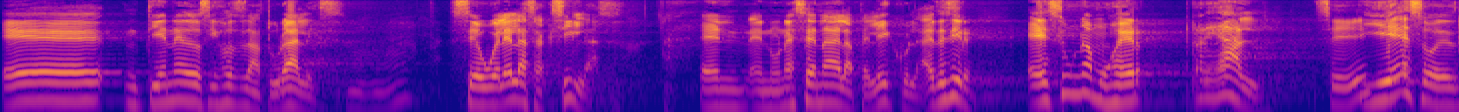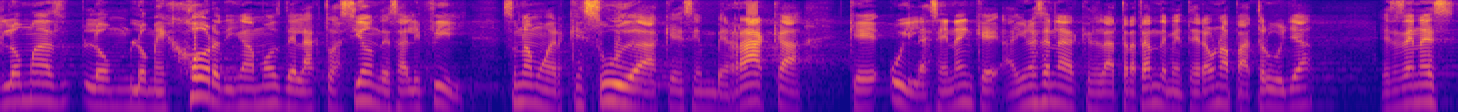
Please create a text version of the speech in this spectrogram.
Tiene dos hijos naturales. Se huele las axilas en, una escena de la película. Es decir, es una mujer real. Sí. Y eso es lo más, lo, lo mejor, digamos, de la actuación de Sally Field. Es una mujer que suda, que se emberraca, que, uy, la escena en que hay una escena en la que la tratan de meter a una patrulla, esa escena es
